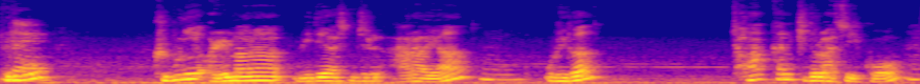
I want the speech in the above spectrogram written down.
그리고 네. 그분이 얼마나 위대하신지를 알아야 음. 우리가 정확한 기도를 할 수 있고 음.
